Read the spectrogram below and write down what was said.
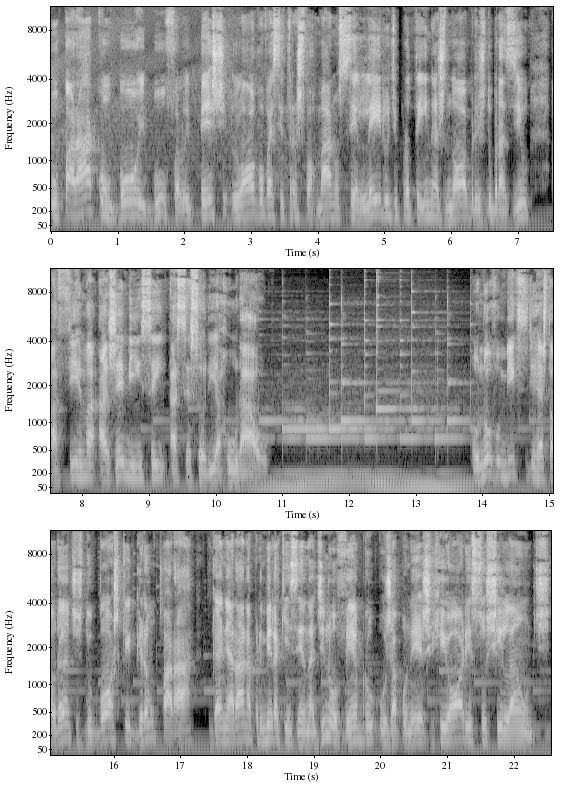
O Pará com boi, búfalo e peixe logo vai se transformar no celeiro de proteínas nobres do Brasil, afirma a Geminsen Assessoria Rural. O novo mix de restaurantes do Bosque Grão Pará ganhará na primeira quinzena de novembro o japonês Hiyori Sushi Lounge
